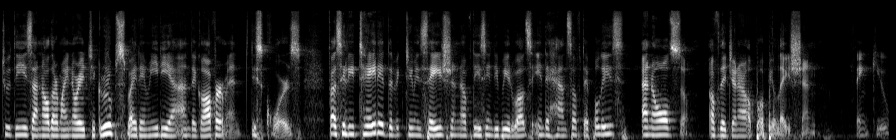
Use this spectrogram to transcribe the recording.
to these and other minority groups by the media and the government discourse facilitated the victimization of these individuals in the hands of the police and also of the general population. Thank you.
